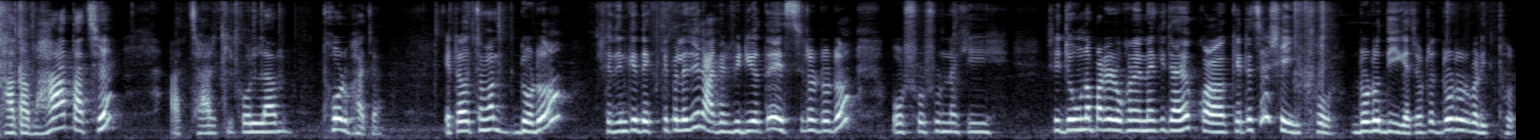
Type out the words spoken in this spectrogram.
সাদা ভাত আছে। আচ্ছা আর কি করলাম? থোর ভাজা। এটা হচ্ছে আমার ডোডো। সেদিনকে দেখতে পেলে যে আগের ভিডিওতে এসেছিল ডোডো। ওর শ্বশুর নাকি, সেই যমুনাপাড়ের ওখানে নাকি যাই হোক কেটেছে সেই থোর, ডোডো দিয়ে গেছে, ওটা ডোডোর বাড়ির থোর।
